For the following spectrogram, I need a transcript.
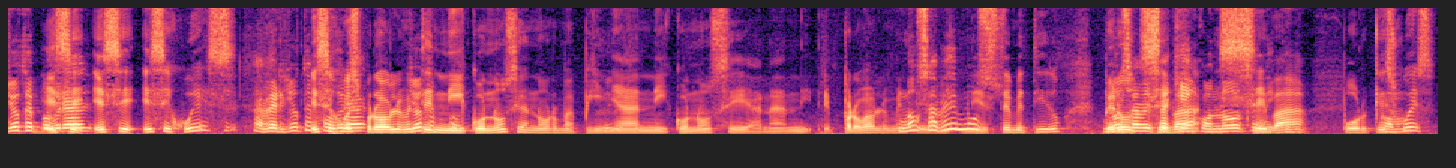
yo te podría, Ese, ese, ese juez a ver, yo te ese juez probablemente te ni conoce a Norma Piña, ni conoce a Nani, probablemente No sabemos. ni esté metido, pero sabes se va, conoce, se va porque es juez.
